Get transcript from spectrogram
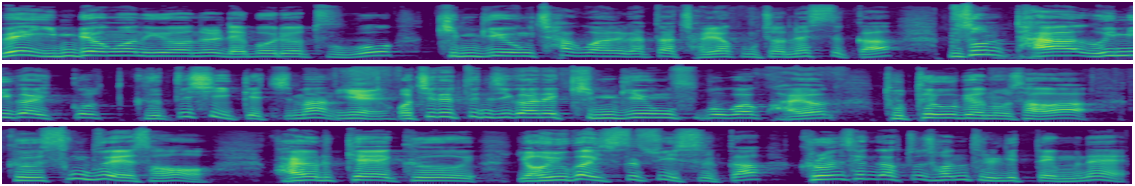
왜 임병원 의원을 내버려 두고 김기용 차관을 갖다 전략 공천을 했을까? 무슨 다 의미가 있고 그 뜻이 있겠지만 예. 어찌됐든지 간에 김기용 후보가 과연 도태우 변호사와 그 승부에서 과연 이렇게 그 여유가 있을 수 있을까? 그런 생각도 저는 들기 때문에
